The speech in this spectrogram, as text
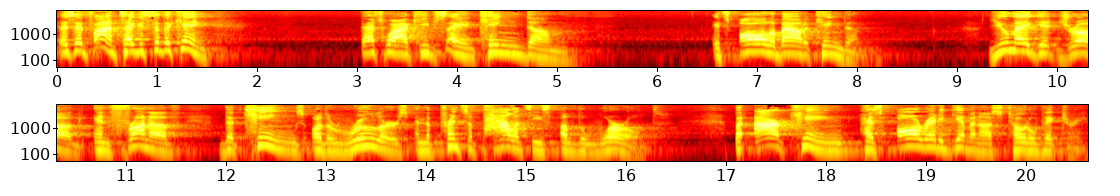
They said, fine, take us to the king. That's why I keep saying kingdom. It's all about a kingdom. You may get drug in front of the kings or the rulers and the principalities of the world. But our king has already given us total victory.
